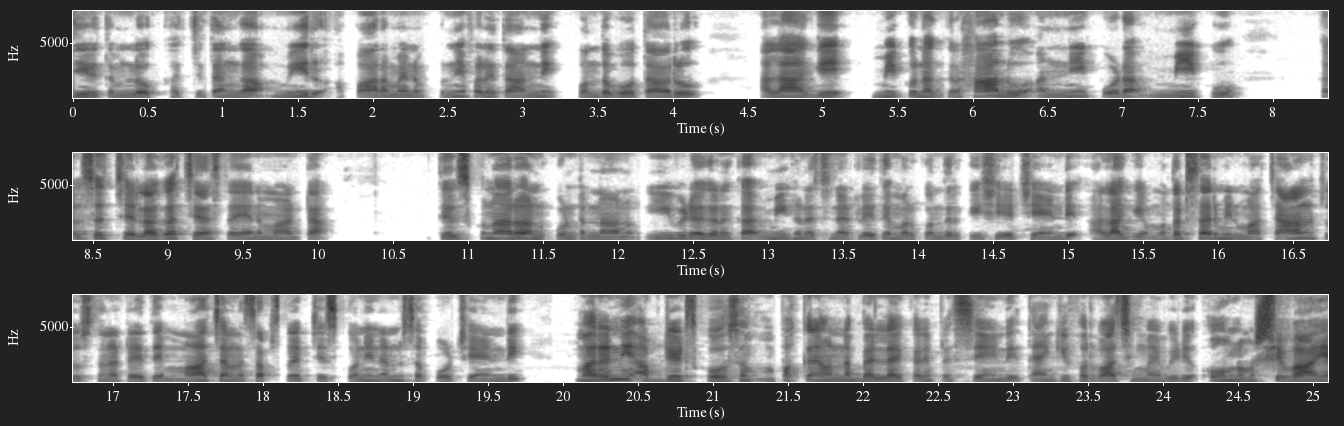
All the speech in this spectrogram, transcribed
జీవితంలో ఖచ్చితంగా మీరు అపారమైన పుణ్య ఫలితాన్ని పొందబోతారు. అలాగే మీకున్న గ్రహాలు అన్నీ కూడా మీకు కలిసి వచ్చేలాగా చేస్తాయన్నమాట. తెలుసుకున్నారు అనుకుంటున్నాను. ఈ వీడియో కనుక మీకు నచ్చినట్లయితే మరికొందరికి షేర్ చేయండి. అలాగే మొదటిసారి మీరు మా ఛానల్ చూస్తున్నట్లయితే మా ఛానల్ సబ్స్క్రైబ్ చేసుకొని నన్ను సపోర్ట్ చేయండి. మరిన్ని అప్డేట్స్ కోసం పక్కనే ఉన్న బెల్ ఐకాన్ని ప్రెస్ చేయండి. Thank you for watching my video. ఓం నమ శివాయ.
